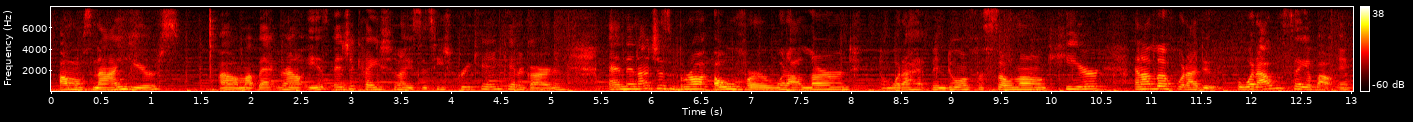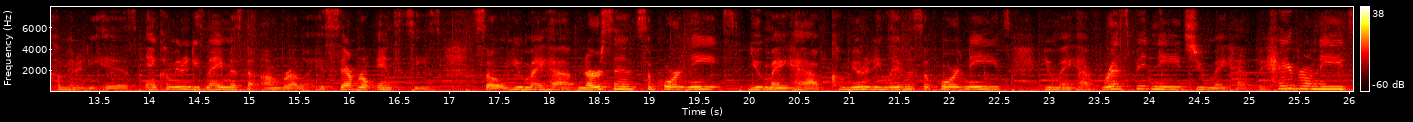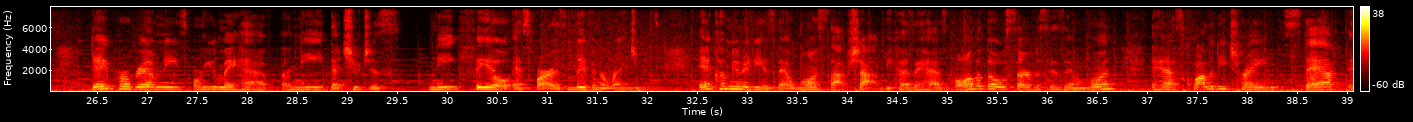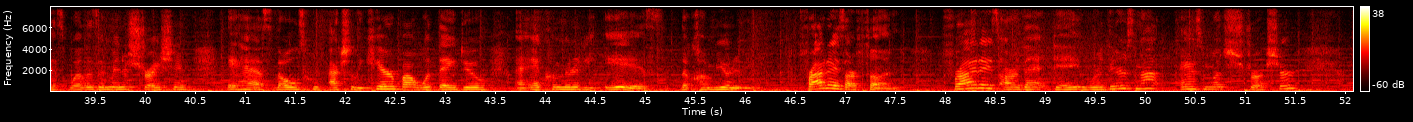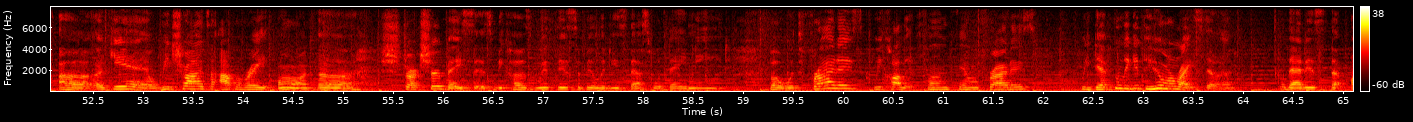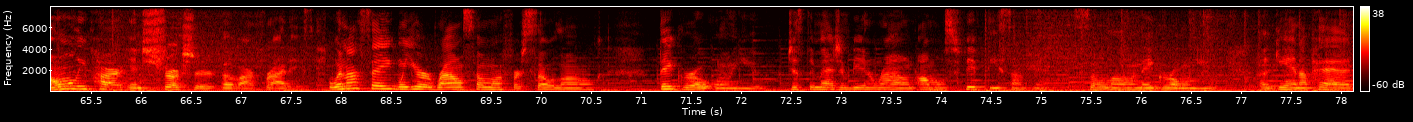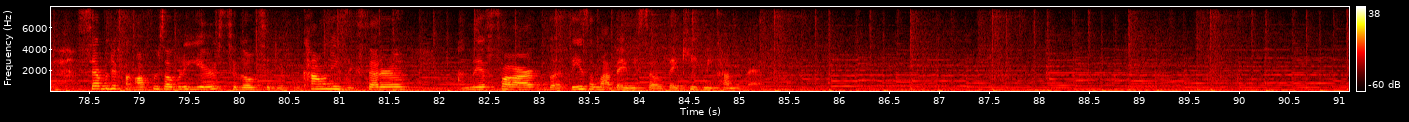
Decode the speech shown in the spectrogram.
almost nine years. Um, my background is education. I used to teach pre-K and kindergarten. And then I just brought over what I learned and what I have been doing for so long here. And I love what I do. But what I would say about In Community is, In Community's name is the umbrella. It's several entities. So you may have nursing support needs, you may have community living support needs, you may have respite needs, you may have behavioral needs, day program needs, or you may have a need that you just need feel as far as living arrangements. In community is that one-stop shop because it has all of those services in one. It has quality trained staff as well as administration. It has those who actually care about what they do and in community is the community. Fridays are fun. Fridays are that day where there's not as much structure. Uh, again, we try to operate on a structure basis because with disabilities, that's what they need. But with Fridays, we call it Fun Film Fridays. We definitely get the human rights done. That is the only part and structure of our Fridays. When I say when you're around someone for so long, they grow on you. Just imagine being around almost 50 something so long they grow on you. Again, I've had several different offers over the years to go to different counties, etc. I live far, but these are my babies, so they keep me coming back.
